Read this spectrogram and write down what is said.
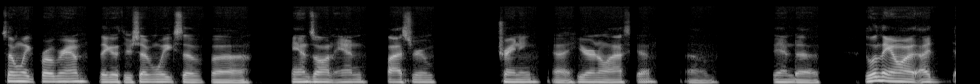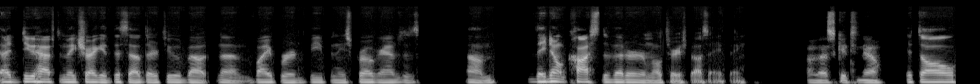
seven week program. They go through seven weeks of uh, hands on and classroom training uh, here in Alaska. Um, and uh, the one thing I, I I do have to make sure I get this out there too about um, Viper and VEEP in these programs is um, they don't cost the veteran or military spouse anything. Oh, that's good to know. It's all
